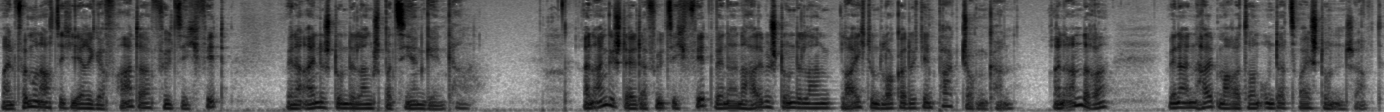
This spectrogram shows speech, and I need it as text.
Mein 85-jähriger Vater fühlt sich fit, wenn er eine Stunde lang spazieren gehen kann. Ein Angestellter fühlt sich fit, wenn er eine halbe Stunde lang leicht und locker durch den Park joggen kann. Ein anderer, wenn er einen Halbmarathon unter zwei Stunden schafft.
